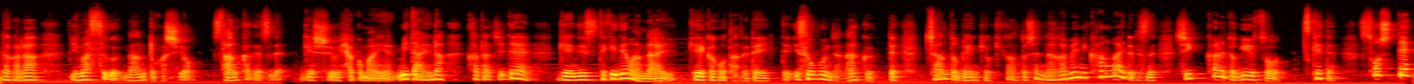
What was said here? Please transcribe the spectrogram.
だから、今すぐ何とかしよう。3ヶ月で月収100万円みたいな形で現実的ではない計画を立てていって急ぐんじゃなくって、ちゃんと勉強期間として長めに考えてですね、しっかりと技術をつけて、そして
